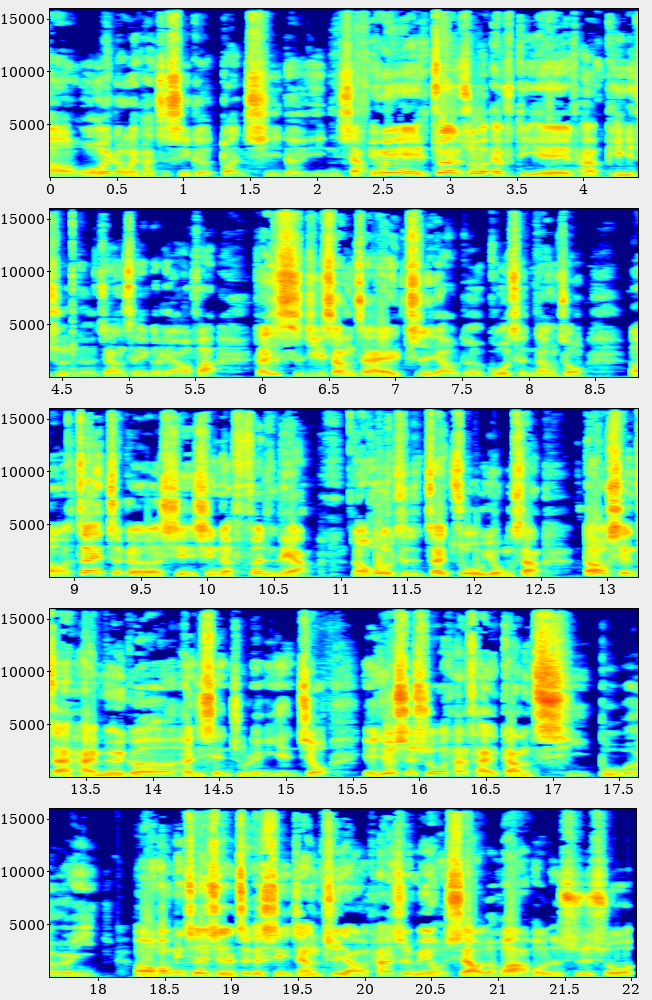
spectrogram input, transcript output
呃？我会认为它只是一个短期的影响，因为虽然说 FDA 它批准了这样子一个疗法，但是实际上在治疗的过程当中、呃，在这个血清的分量啊，或者是在作用上，到现在还没有一个很显著的一个研究，也就是说它才刚起步而已。哦，后面证实了这个血浆治疗它是没有效的话，或者是说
